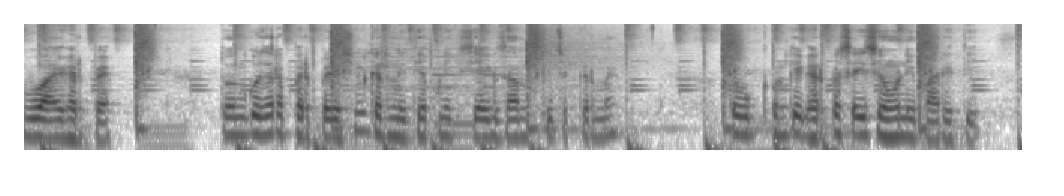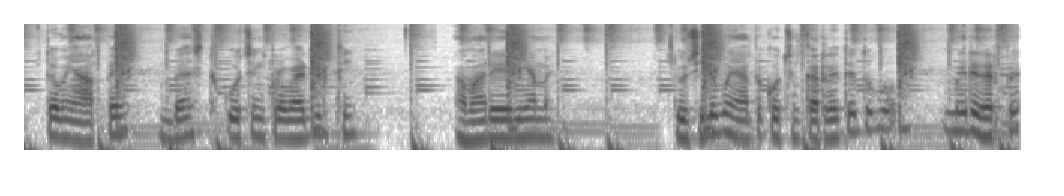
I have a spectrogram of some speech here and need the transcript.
वो आए घर पे। तो उनको ज़रा प्रिपरेशन करनी थी अपनी किसी एग्ज़ाम्स के चक्कर में। तो उनके घर पर सही से हो नहीं पा रही थी। तो यहाँ पे बेस्ट कोचिंग प्रोवाइडर थी हमारे एरिया में। तो इसीलिए वो यहाँ पे कोचिंग कर रहे थे तो वो मेरे घर पे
